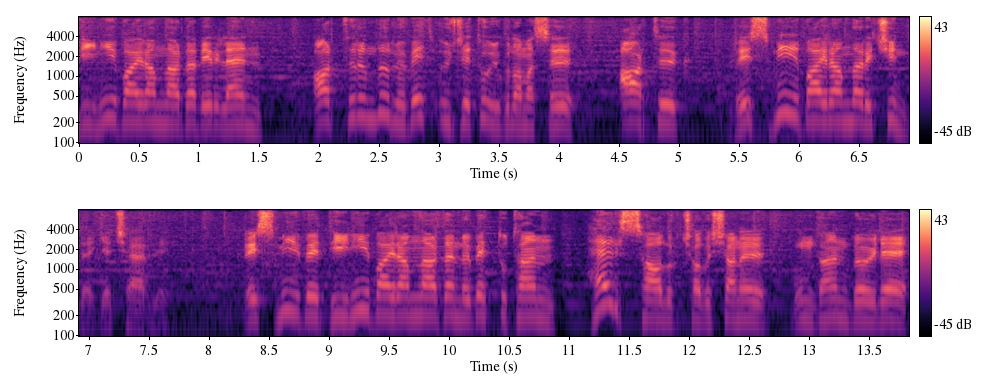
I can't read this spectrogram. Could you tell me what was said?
Dini bayramlarda verilen artırımlı nöbet ücreti uygulaması artık resmi bayramlar için de geçerli. Resmi ve dini bayramlarda nöbet tutan her sağlık çalışanı bundan böyle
